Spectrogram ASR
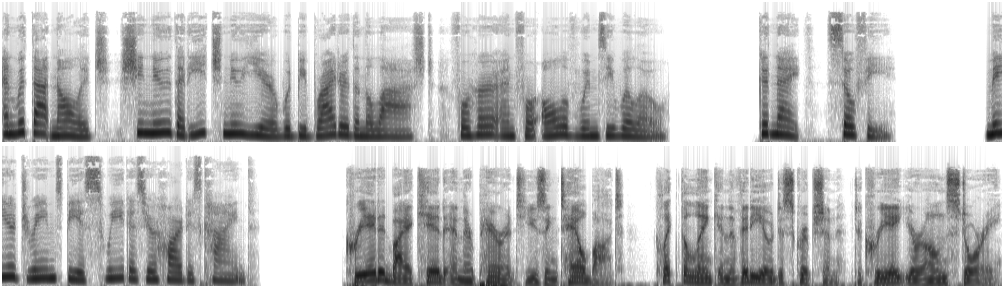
And with that knowledge, she knew that each new year would be brighter than the last, for her and for all of Whimsy Willow. Good night, Sophie. May your dreams be as sweet as your heart is kind. Created by a kid and their parent using Talebot, click the link in the video description to create your own story.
